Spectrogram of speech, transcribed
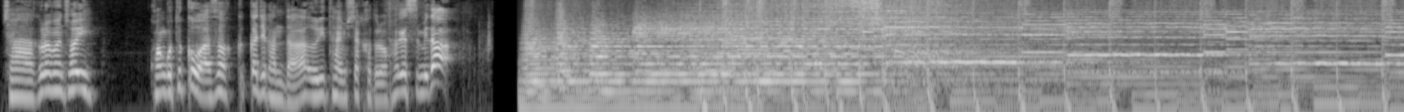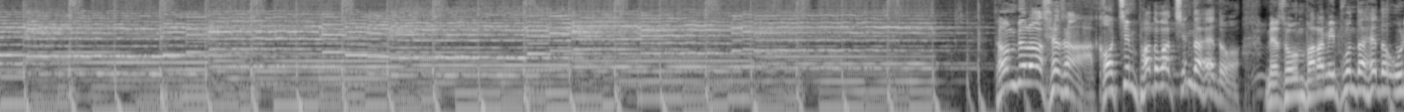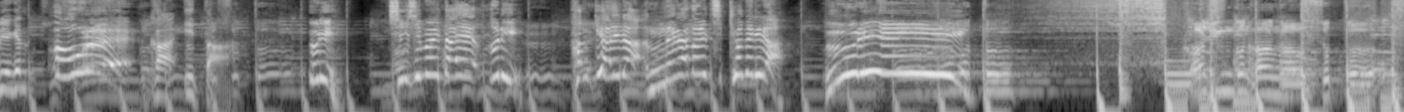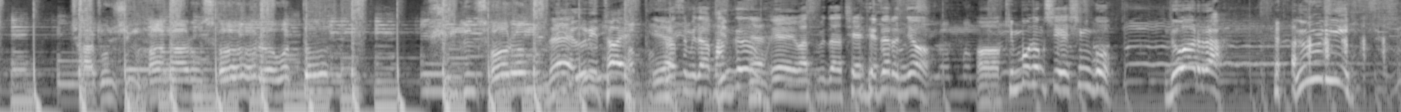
자, 그러면 저희 광고 듣고 와서 끝까지 간다. 의리타임 시작하도록 하겠습니다. 덤벼라 세상아 거친 파도가 친다 해도 매서운 바람이 분다 해도 우리에겐 의뢰가 있다. 의리! 진심을 다해 의리! 함께하리라! 내가 널 지켜내리라! 의리! 가진 건 하나 없었다 자존심 하나로 살아왔다 힘든 사람을 네 의리 타임. 예. 그렇습니다. 방금 이- 예 맞습니다. 제 대사는요. 어 김보성 씨의 신곡 느와르라 의리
